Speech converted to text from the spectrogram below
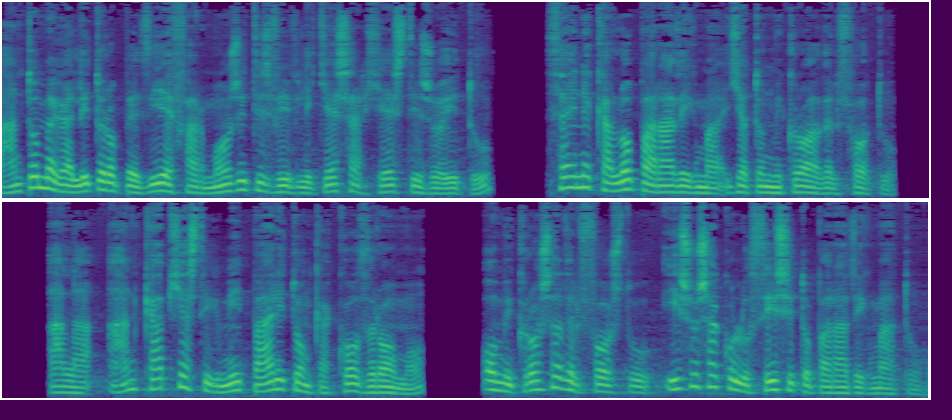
Αν το μεγαλύτερο παιδί εφαρμόζει τις βιβλικές αρχές στη ζωή του, θα είναι καλό παράδειγμα για τον μικρό αδελφό του. Αλλά αν κάποια στιγμή πάρει τον κακό δρόμο, ο μικρός αδελφός του ίσως ακολουθήσει το παράδειγμά του.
